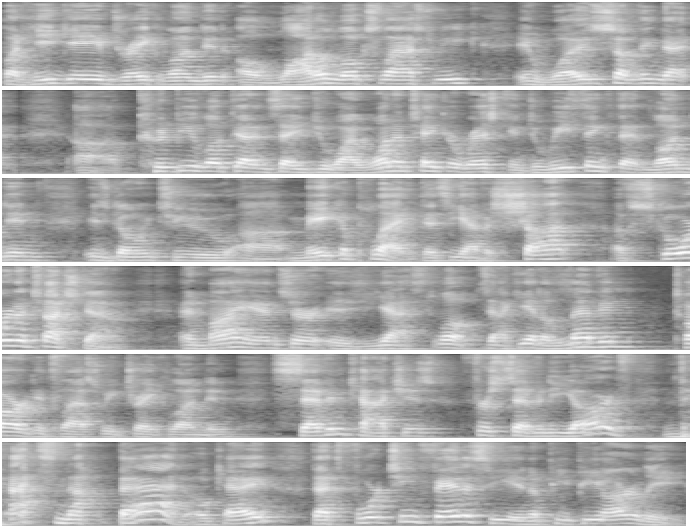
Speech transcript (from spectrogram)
but he gave Drake London a lot of looks last week. It was something that. Uh, could be looked at and say, do I want to take a risk? And do we think that London is going to uh, make a play? Does he have a shot of scoring a touchdown? And my answer is yes. Look, Zach, he had 11 targets last week, Drake London, seven catches for 70 yards. That's not bad, okay? That's 14 fantasy in a PPR league.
